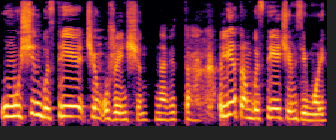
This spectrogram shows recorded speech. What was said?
У мужчин быстрее, чем у женщин. Навіть так. Летом быстрее, чем зимой.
